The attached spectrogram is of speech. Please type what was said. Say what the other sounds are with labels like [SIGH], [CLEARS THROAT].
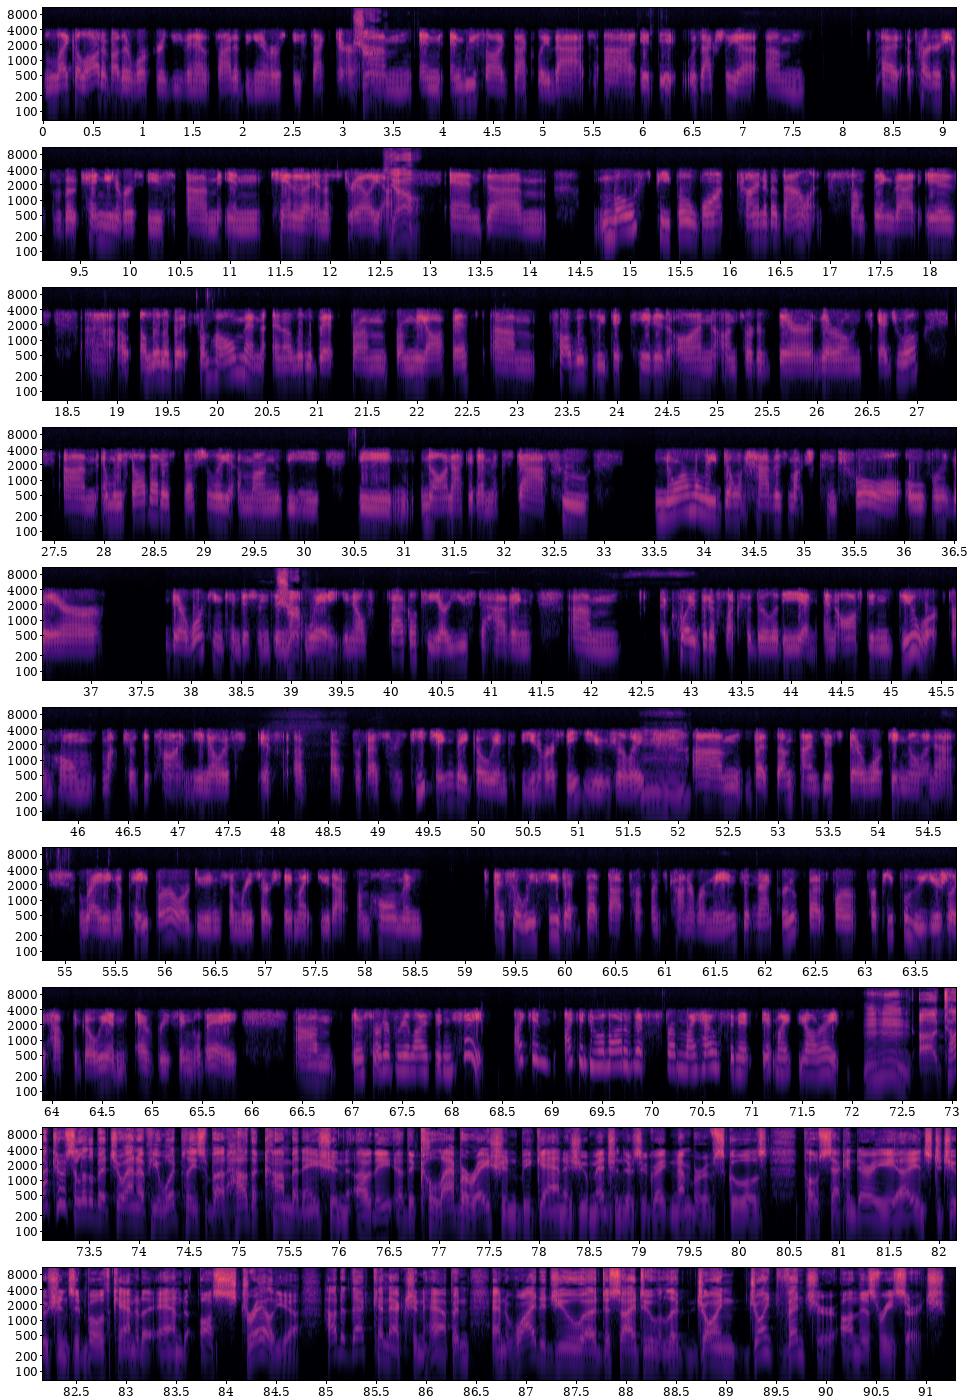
like a lot of other workers, even outside of the university sector. Sure. Um, and and we saw exactly that. Uh, it, it was actually a um, a, a partnership of about 10 universities um, in Canada and Australia. Yeah. And um, most people want kind of a balance, something that is uh, a, a, little bit from home and, and a little bit from from the office, um, probably dictated on on sort of their their own schedule. Um, and we saw that especially among the the non academic staff who normally don't have as much control over their their working conditions in sure. that way. You know, faculty are used to having um, quite a bit of flexibility and, and often do work from home much of the time. You know, if if a, a professor is teaching, they go into the university usually. Mm-hmm. Um, but sometimes if they're working on a writing a paper or doing some research, they might do that from home. And and so we see that, that that preference kind of remains in that group. But for, for people who usually have to go in every single day, um, they're sort of realizing, hey, I can I can do a lot of this from my house, and it, it might be all right. Mm-hmm. Uh, talk to us a little bit, Johanna, if you would, please, about how the combination of the uh, the collaboration began. As you mentioned, there's a great number of schools, post secondary uh, institutions in both Canada and Australia. How did that connection happen, and why did you uh, decide to join joint venture on this research?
